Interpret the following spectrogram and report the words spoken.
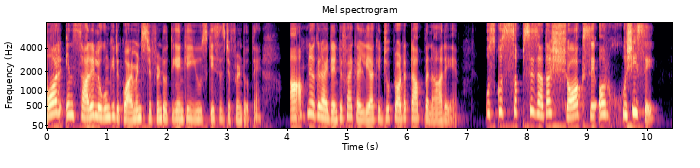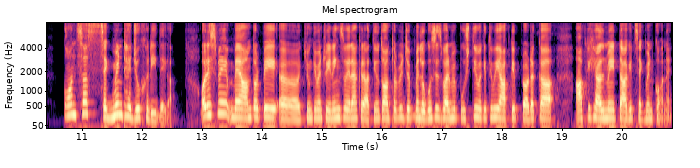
और इन सारे लोगों की रिक्वायरमेंट्स डिफरेंट होती हैं इनके यूज़ केसेस डिफरेंट होते हैं। आपने अगर आइडेंटिफाई कर लिया कि जो प्रोडक्ट आप बना रहे हैं उसको सबसे ज़्यादा शौक से और खुशी से कौन सा सेगमेंट है जो खरीदेगा? और इसमें मैं आमतौर पे क्योंकि मैं ट्रेनिंग्स वगैरह कराती हूँ तो आमतौर पे जब मैं लोगों से इस बारे में पूछती हूँ कहती हूँ, भाई, आपके प्रोडक्ट का, आपके ख्याल में टारगेट सेगमेंट कौन है?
